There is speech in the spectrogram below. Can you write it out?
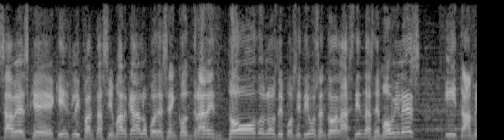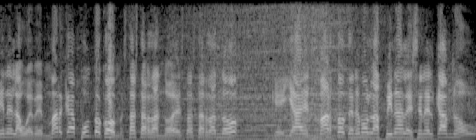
sabes que Kingsley Fantasy Marca lo puedes encontrar en todos los dispositivos, en todas las tiendas de móviles y también en la web, en marca.com. Estás tardando, ¿eh? Estás tardando, que ya en marzo tenemos las finales en el Camp Nou.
